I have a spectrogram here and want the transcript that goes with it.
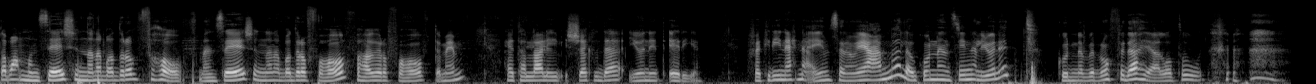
طبعا ما انساش إن أنا بضرب في half ما انساش إن أنا بضرب في half فهضرب في half تمام؟ هيطلع لي الشكل ده unit area فاكرين إحنا أيام ثانوية عامة؟ لو كنا نسينا ال unit كنا بنروح في داهية على طول.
